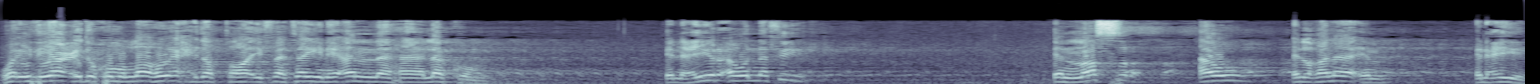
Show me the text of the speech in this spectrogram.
وإذ يعدكم الله إحدى الطائفتين أنها لكم العير أو النفير النصر أو الغنائم العير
